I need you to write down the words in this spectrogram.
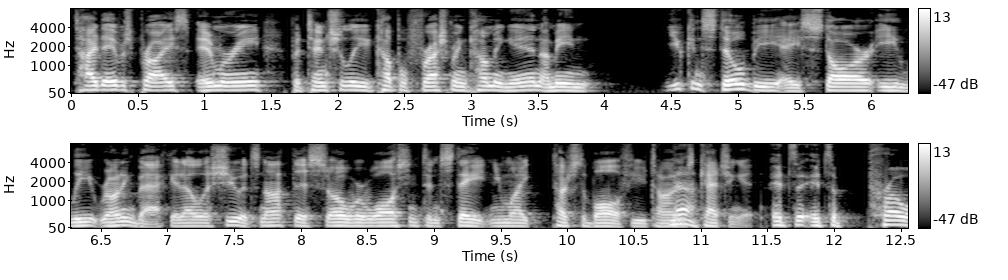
Ty Davis Price, Emery, potentially a couple freshmen coming in. I mean, you can still be a star elite running back at LSU. It's not this, oh, we're Washington State and you might touch the ball a few times Yeah. catching it. It's a it's a pro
